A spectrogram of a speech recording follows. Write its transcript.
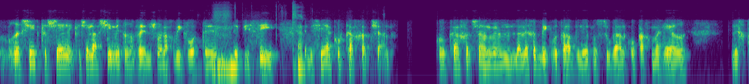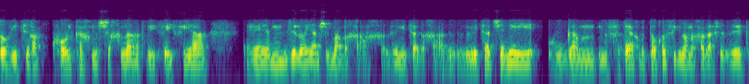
ראשית, קשה, קשה להאשים את רבל שהוא הלך בעקבות אה, דביסי. כן. דביסי היה כל כך חדשן, כל כך חדשן, וללכת בעקבותיו ולהיות מסוגל כל כך מהר לכתוב יצירה כל כך משכנעת ויפהפייה, אה, זה לא עניין של מה בכך, זה מצד אחד. ומצד שני, הוא גם מפתח בתוך הסגנון החדש הזה את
